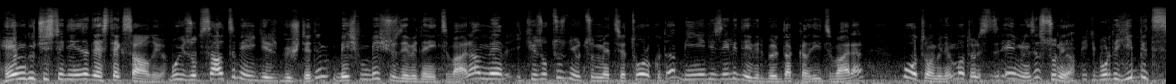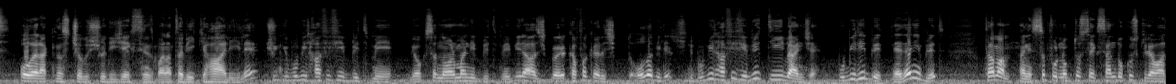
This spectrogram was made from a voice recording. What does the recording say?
hem güç istediğinizde destek sağlıyor. Bu 136 beygir güç dedim 5500 devirden itibaren ve 230 Nm torku da 1750 devir bölü dakikadan itibaren bu otomobilin motoru sizin emrinize sunuyor. Peki burada hibrit olarak nasıl çalışıyor diyeceksiniz bana tabii ki haliyle. Çünkü bu bir hafif hibrit mi yoksa normal hibrit mi birazcık böyle kafa karışıklığı olabilir. Şimdi bu bir hafif hibrit değil bence. Bu bir hibrit. Neden hibrit? Tamam hani 0.89 kWh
